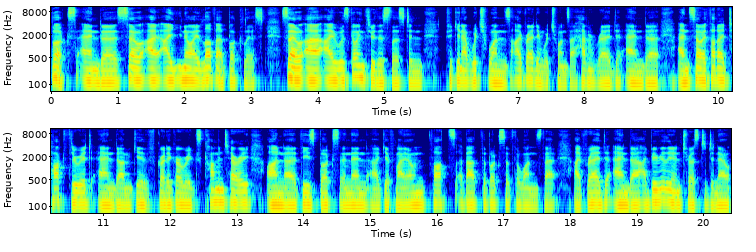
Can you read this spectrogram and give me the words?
books. And uh, so I, I, you know, I love a book list. So uh, I was going through this list and picking out which ones I've read and which ones I haven't read, and uh, and so I thought I'd talk through it and um, give Greta Gerwig's commentary on uh, these books, and then uh, give my own thoughts about the books of the ones that I've read. And uh, I'd be really interested to know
